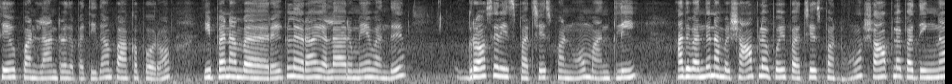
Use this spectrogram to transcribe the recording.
சேவ் பண்ணலான்றதை பற்றி தான் பார்க்க போகிறோம் இப்போ நம்ம ரெகுலராக எல்லாருமே வந்து க்ராசரிஸ் பர்ச்சேஸ் பண்ணுவோம் மந்த்லி அது வந்து நம்ம ஷாப்பில் போய் பர்ச்சேஸ் பண்ணுவோம். ஷாப்பில் பார்த்திங்கன்னா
